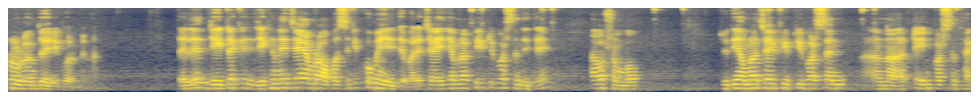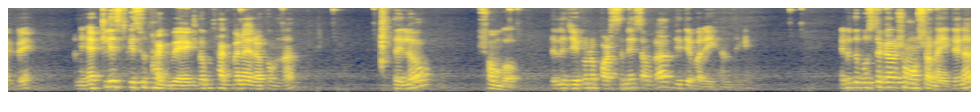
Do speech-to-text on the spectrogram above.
প্রবলেম তৈরি করবে না। তাহলে যেটাকে যেখানে চাই আমরা অপোসিটি কমিয়ে দিতে পারি। চাই যে আমরা ফিফটি পার্সেন্ট দিতে, তাও সম্ভব। যদি আমরা চাই ফিফটি পার্সেন্ট না টেন পার্সেন্ট থাকবে মানে অ্যাটলিস্ট কিছু থাকবে, একদম থাকবে না এরকম না, তাইলেও সম্ভব। তাহলে যে কোনো পার্সেন্টেজ আমরা দিতে পারি এখান থেকে। এটা তো বুঝতে কারও সমস্যা নাই, তাই না?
